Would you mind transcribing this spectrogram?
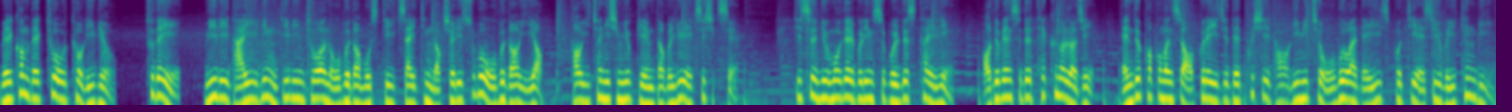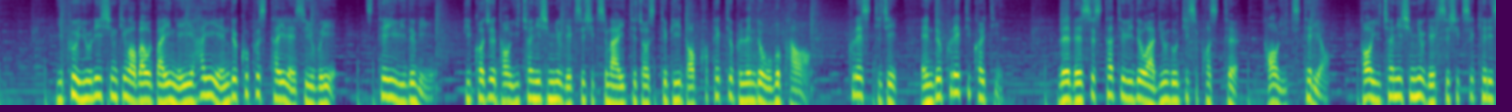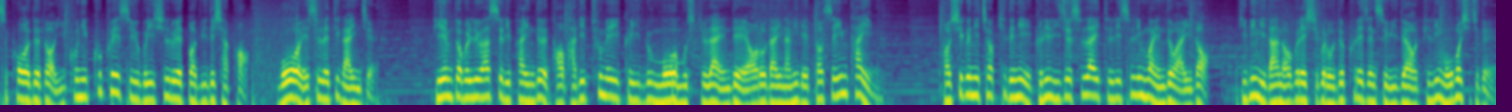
To Auto Review. Today, we are diving deep into one of the most exciting luxury SUV of the year, the 2026 BMW X6. This new model brings bold styling, advanced technology, and performance upgrades that push the limits of what a sporty SUV be. If you're thinking about buying a high-end coupe style SUV, stay with me. Because the 2026 X6 might just be the perfect blend of power, prestige, and practicality. Let's start with what you notice first, the exterior. The 2026 X6 carries forward the iconic coupe SUV silhouette but with sharper, more athletic lines. BMW The signature kidney grill is slightly slimmer and wider, giving it an aggressive road presence without feeling oversized.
